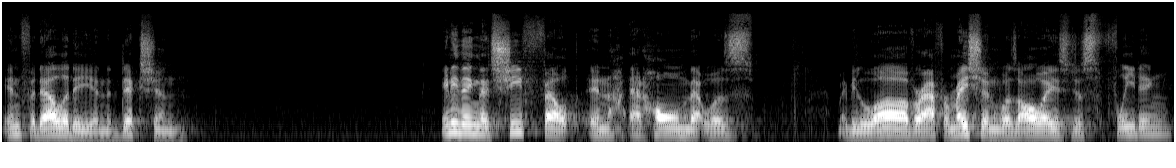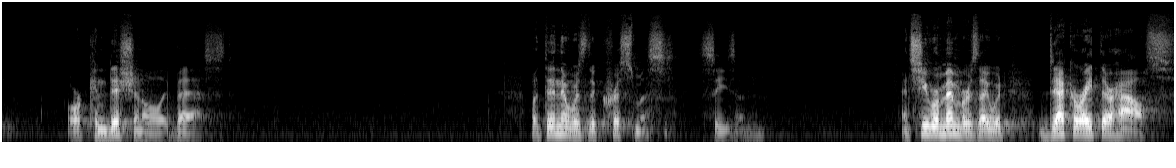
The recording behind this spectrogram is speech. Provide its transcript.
infidelity and addiction anything that she felt in, at home that was maybe love or affirmation was always just fleeting or conditional at best. But then there was the Christmas season. And she remembers they would decorate their house,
